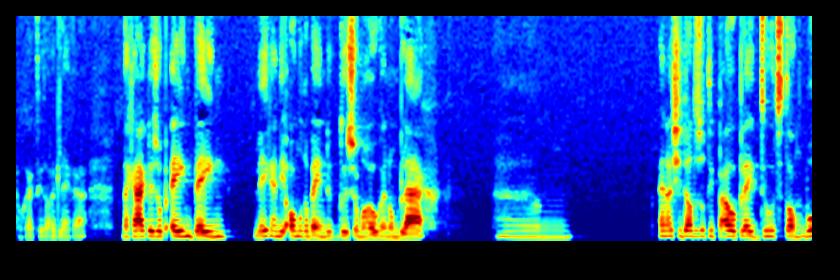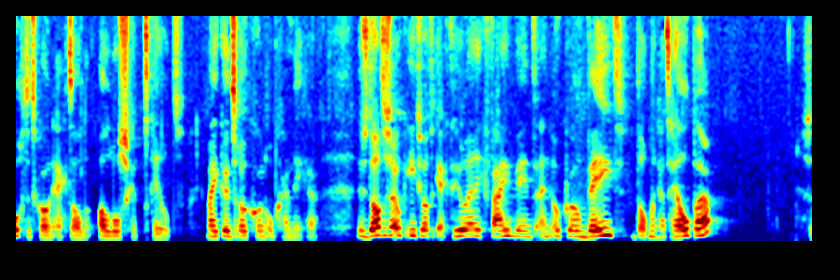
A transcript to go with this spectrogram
hoe ga ik dit uitleggen? Dan ga ik dus op één been liggen en die andere been doe ik dus omhoog en omlaag. Um, en als je dat dus op die powerplate doet, dan wordt het gewoon echt al, al losgetrild. Maar je kunt er ook gewoon op gaan liggen. Dus dat is ook iets wat ik echt heel erg fijn vind en ook gewoon weet dat me gaat helpen. Dus,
